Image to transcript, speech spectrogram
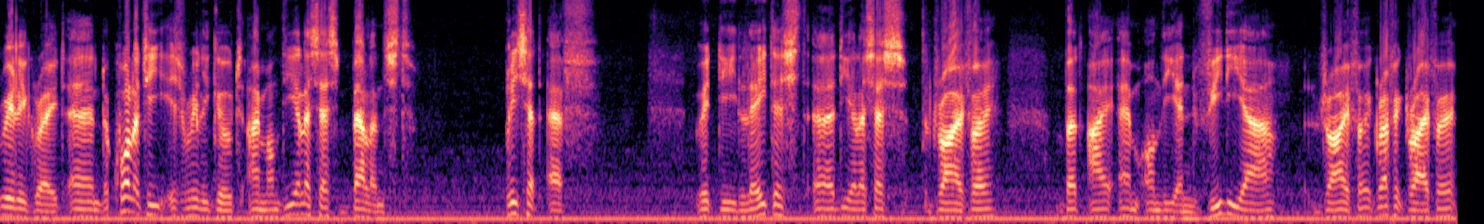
really great and the quality is really good. I'm on DLSS balanced preset F with the latest uh, DLSS driver but I am on the NVIDIA driver, graphic driver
